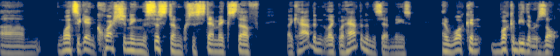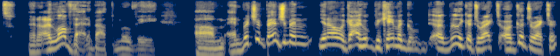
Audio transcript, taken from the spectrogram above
um once again questioning the system systemic stuff like happened like what happened in the 70s and what can what could be the result. And i love that about the movie. Um and richard benjamin you know a guy who became a, a really good director or a good director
